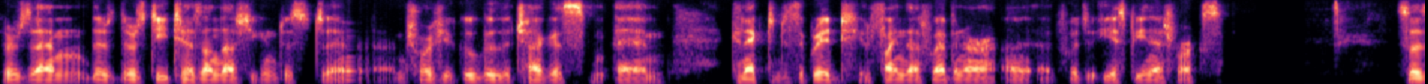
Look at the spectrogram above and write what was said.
there's um, there's there's details on that. You can just uh, I'm sure if you Google the Teagasc um, connecting to the grid, you'll find that webinar uh, with ESB Networks. So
